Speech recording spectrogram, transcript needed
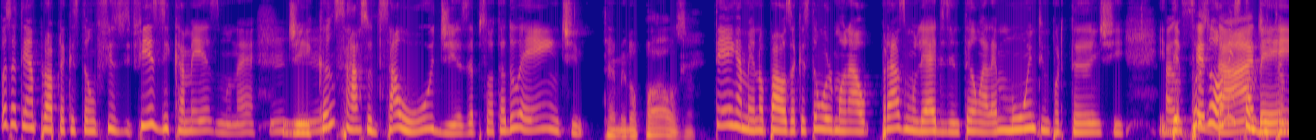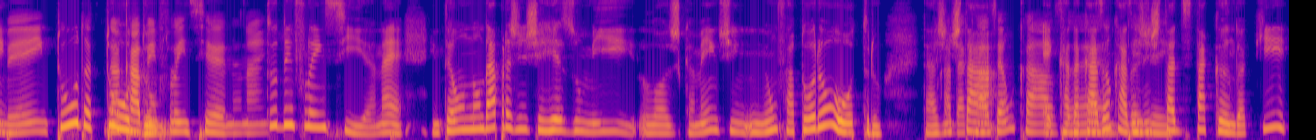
Você tem a própria questão física mesmo, né? De Uhum. cansaço de saúde, às vezes a pessoa está doente. Tem a menopausa. Tem a menopausa, a questão hormonal para as mulheres, então, ela é muito importante. E A de- pros homens ansiedade também. Tudo, Tudo. acaba influenciando, né? Tudo influencia, né? Então não dá pra gente resumir, logicamente, em em um fator ou outro. Tá? A gente Cada tá, caso é um caso. é, cada caso é um caso. A gente está destacando aqui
